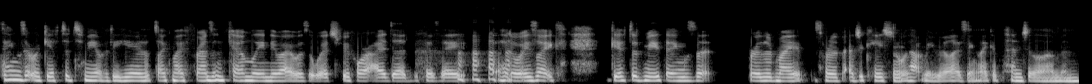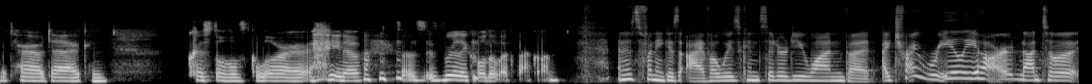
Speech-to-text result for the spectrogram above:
things that were gifted to me over the years. It's like my friends and family knew I was a witch before I did because they had always like gifted me things that furthered my sort of education without me realizing, like a pendulum and the tarot deck and crystals galore, you know. so it's, it's, really cool to look back on. And it's funny because I've always considered you one, but I try really hard not to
